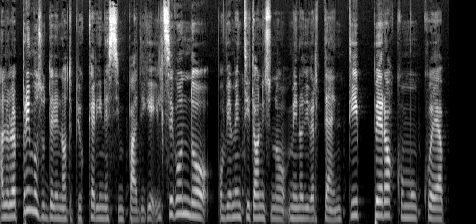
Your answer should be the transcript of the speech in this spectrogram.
allora, il primo su delle note più carine e simpatiche, il secondo ovviamente i toni sono meno divertenti, però comunque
